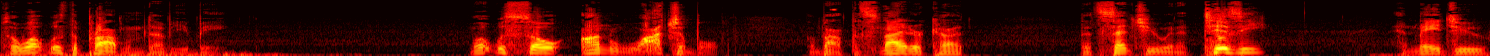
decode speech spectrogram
So what was the problem, WB? What was so unwatchable about the Snyder Cut that sent you in a tizzy and made you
